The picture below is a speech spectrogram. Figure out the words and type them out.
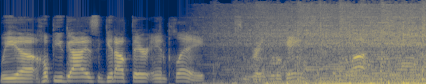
We uh, hope you guys get out there and play some great little games. Thanks a lot.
